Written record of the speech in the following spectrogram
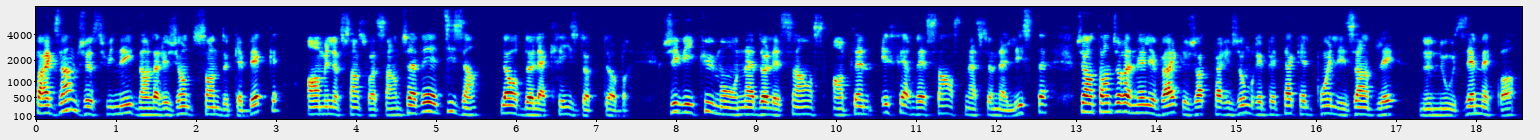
Par exemple, je suis né dans la région du centre de Québec en 1960. J'avais 10 ans lors de la crise d'octobre. J'ai vécu mon adolescence en pleine effervescence nationaliste. J'ai entendu René Lévesque et Jacques Parizeau me répéter à quel point les Anglais ne nous aimaient pas,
